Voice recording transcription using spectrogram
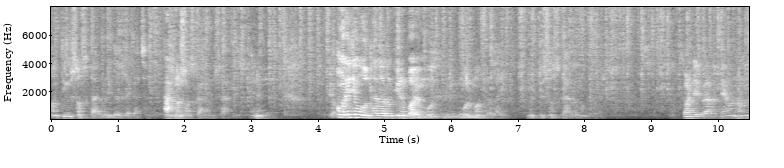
अन्तिम संस्कार पनि गरिरहेका छन्। आफ्नो संस्कार अनुसार होइन? त्यो अङ्ग्रेजीमा उद्धार गर्नु किन पर्यो मूल मूल मन्त्रलाई? मृत्यु संस्कारको मन्त्रलाई पण्डित बाबा त्यहाँ हुनुहुन्न।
